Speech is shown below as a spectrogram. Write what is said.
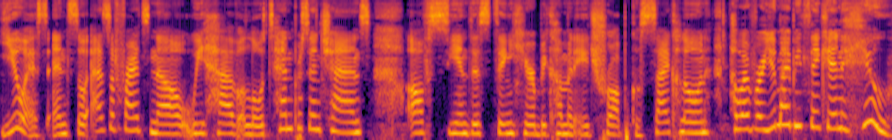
US. And so as of right now, we have a low 10% chance of seeing this thing here becoming a tropical cyclone. However, you might be thinking, Hugh,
